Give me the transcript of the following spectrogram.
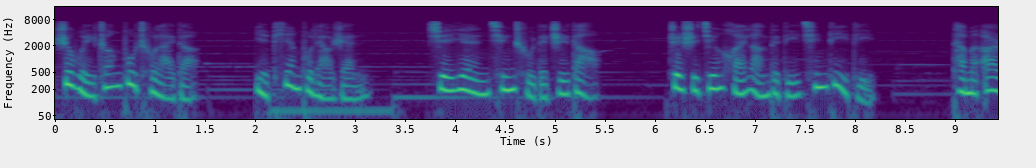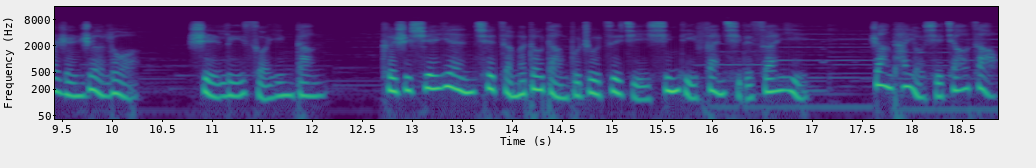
是伪装不出来的，也骗不了人。薛燕清楚的知道，这是君怀郎的嫡亲弟弟，他们二人热络是理所应当。可是薛燕却怎么都挡不住自己心底泛起的酸意，让他有些焦躁。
